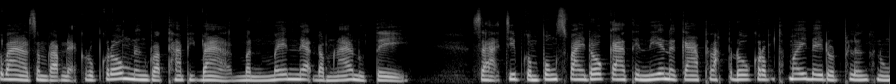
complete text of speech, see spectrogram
ក្បាលសម្រាប់អ្នកគ្រប់គ្រងនិងរដ្ឋាភិបាលមិនមែនអ្នកដំណើរនោះទេសហជីពកំពុងស្វែងរកការធានានៅការផ្លាស់ប្តូរក្រុមថ្មីនៃរថភ្លើងក្នុង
